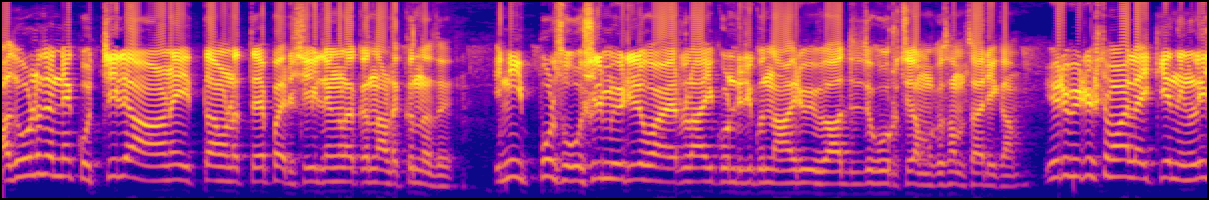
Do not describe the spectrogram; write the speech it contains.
അതുകൊണ്ട് തന്നെ കൊച്ചിയിലാണ് ഇത്തവണത്തെ പരിശീലനങ്ങളൊക്കെ നടക്കുന്നത്. ഇനി ഇപ്പോൾ സോഷ്യൽ മീഡിയയിൽ വൈറലായിക്കൊണ്ടിരിക്കുന്ന ആ ഒരു വിവാദത്തെ കുറിച്ച് നമുക്ക് സംസാരിക്കാം. ഈ ഒരു വീഡിയോ ഇഷ്ടമായ ലൈക്ക് ചെയ്യുക. നിങ്ങൾ ഈ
